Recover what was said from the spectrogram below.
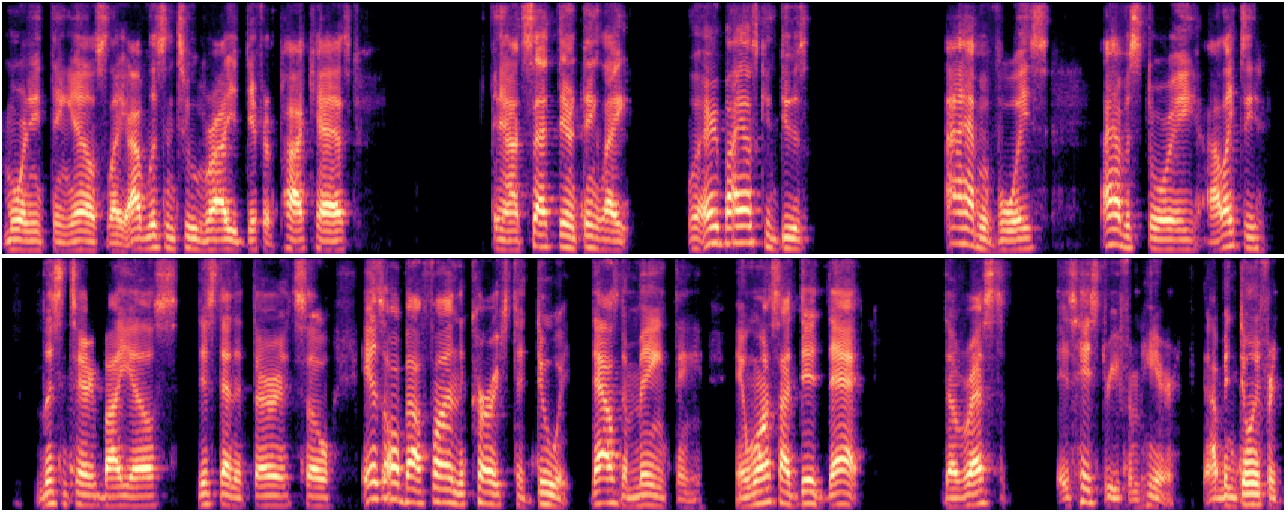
more than anything else. Like I've listened to a variety of different podcasts, and I sat there and think like, well, everybody else can do this. I have a voice. I have a story. I like to listen to everybody else, this, that, and the third. So it's all about finding the courage to do it. That was the main thing. And once I did that, the rest is history from here. I've been doing for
